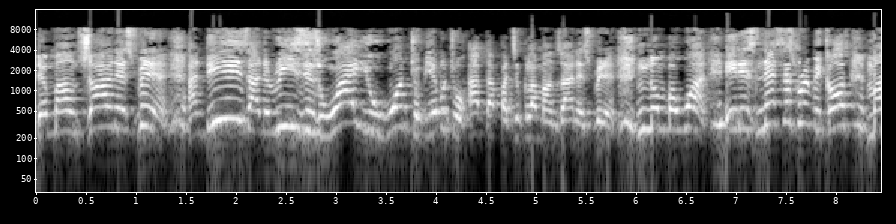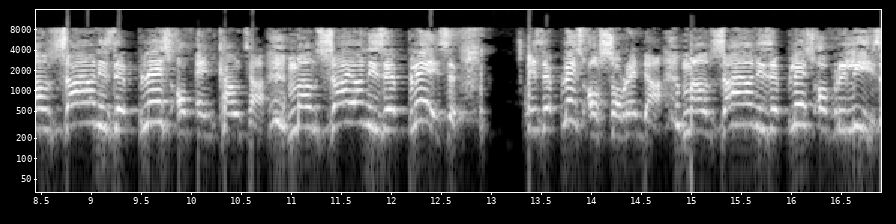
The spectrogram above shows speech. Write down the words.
the Mount Zion experience. And these are the reasons why you want to be able to have that particular Mount Zion experience. Number one, it is necessary because Mount Zion is a place of encounter. Mount Zion is a place is a place of surrender. Mount Zion is a place of release.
